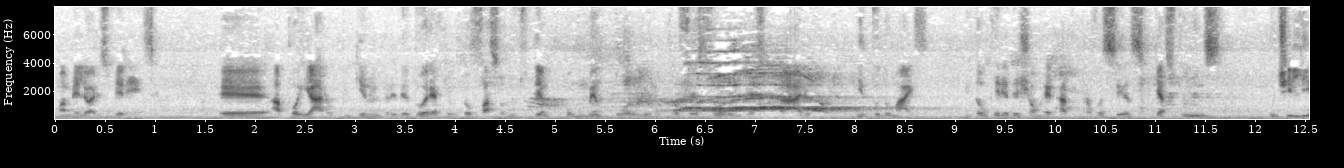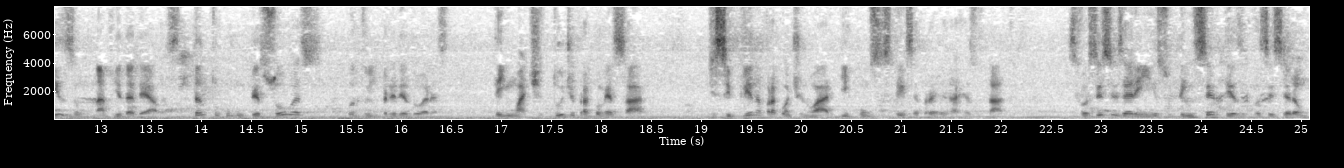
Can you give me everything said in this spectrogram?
uma melhor experiência? É, apoiar o pequeno empreendedor é aquilo que eu faço há muito tempo, como mentor, como professor universitário e tudo mais. Então, eu queria deixar um recado para vocês que as Twins utilizam na vida delas, tanto como pessoas quanto empreendedoras. Tenham atitude para começar, disciplina para continuar e consistência para gerar resultado. Se vocês fizerem isso, tenho certeza que vocês serão,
